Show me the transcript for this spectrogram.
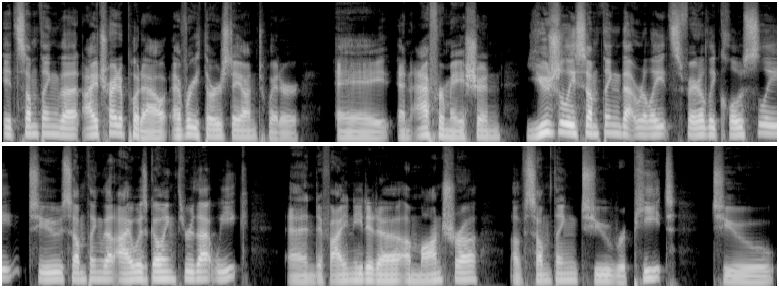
it's something that i try to put out every thursday on twitter a an affirmation usually something that relates fairly closely to something that I was going through that week. And if I needed a, a mantra of something to repeat, to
